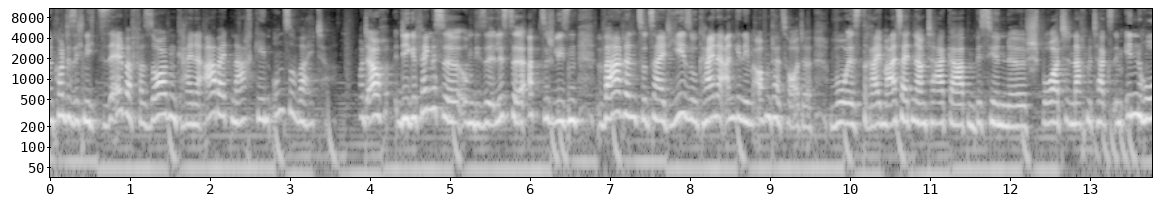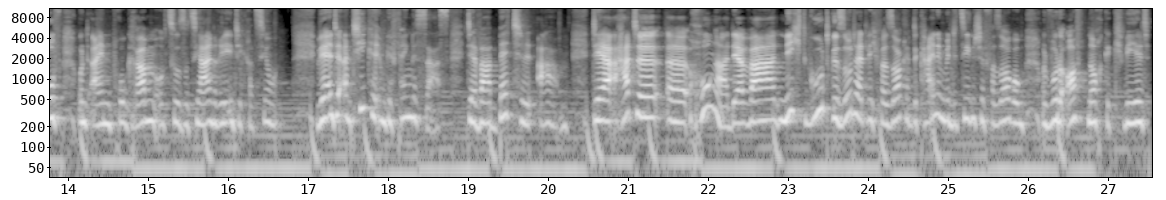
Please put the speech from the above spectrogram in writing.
man konnte sich nicht selber versorgen, keine Arbeit nachgehen und so weiter. Und auch die Gefängnisse, um diese Liste abzuschließen, waren zur Zeit Jesu keine angenehmen Aufenthaltsorte, wo es drei Mahlzeiten am Tag gab, ein bisschen äh, Sport nachmittags im Innenhof und ein Programm zur sozialen Reintegration. Wer in der Antike im Gefängnis saß, der war bettelarm, der hatte äh, Hunger, der war nicht gut gesundheitlich versorgt, hatte keine medizinische Versorgung und wurde oft noch gequält,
